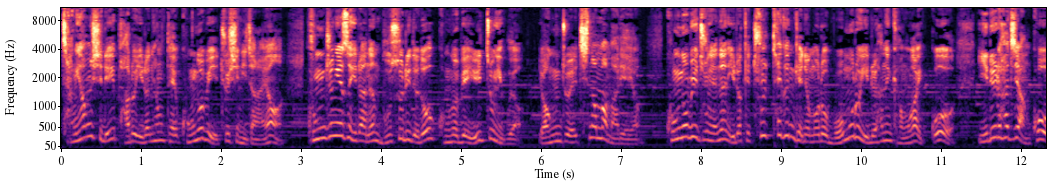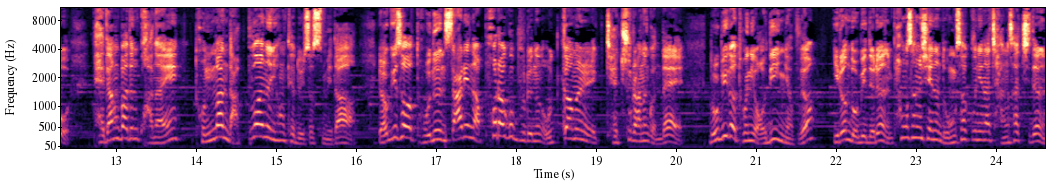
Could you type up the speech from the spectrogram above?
장영실이 바로 이런 형태의 공노비 출신이잖아요. 궁중에서 일하는 무수리들도 공노비의 일종이고요. 영조의 친엄마 말이에요. 공노비 중에는 이렇게 출퇴근 개념으로 몸으로 일을 하는 경우가 있고 일을 하지 않고 배당받은 관아에 돈만 납부하는 형태도 있었습니다. 여기서 돈은 쌀이나 포라고 부르는 옷감을 제출하는 건데 노비가 돈이 어디 있냐고요? 이런 노비들은 평상시에는 농사꾼이나 장사치 등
